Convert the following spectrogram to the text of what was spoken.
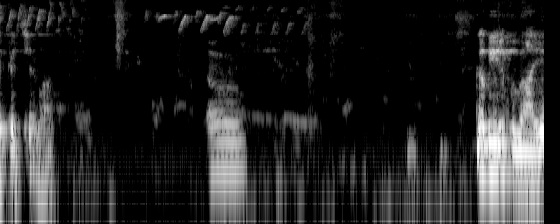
એક જ છે વાત. કબીર કુવાએ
